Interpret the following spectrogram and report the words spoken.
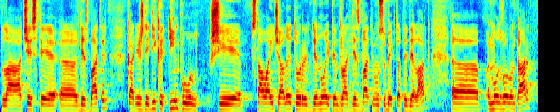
la aceste uh, dezbateri, care își dedică timpul și stau aici alături de noi pentru a dezbate un subiect atât de larg, uh, în mod voluntar, Uh,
